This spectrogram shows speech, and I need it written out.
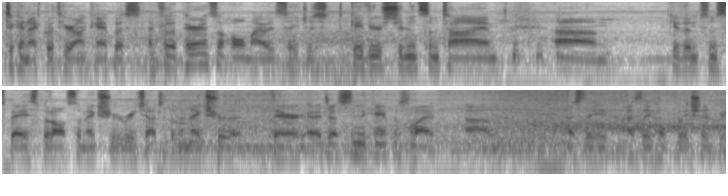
to connect with here on campus. And for the parents at home, I would say just give your students some time. Um, give them some space, but also make sure you reach out to them and make sure that they're adjusting to campus life um, as they as they hopefully should be.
